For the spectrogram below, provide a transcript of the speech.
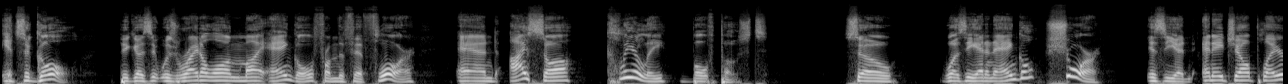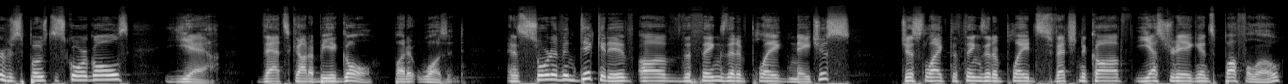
it's a goal because it was right along my angle from the fifth floor and I saw clearly both posts. So, was he at an angle? Sure. Is he an NHL player who's supposed to score goals? Yeah, that's got to be a goal, but it wasn't. And it's sort of indicative of the things that have plagued Necas, just like the things that have played Svechnikov yesterday against Buffalo,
